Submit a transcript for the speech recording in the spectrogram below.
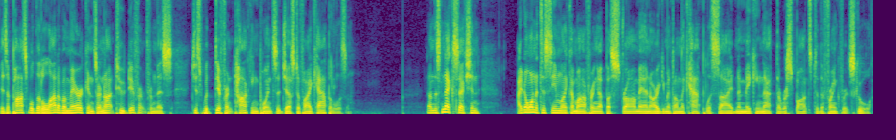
is it possible that a lot of Americans are not too different from this, just with different talking points that justify capitalism? Now, in this next section, I don't want it to seem like I'm offering up a straw man argument on the capitalist side and I'm making that the response to the Frankfurt School.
